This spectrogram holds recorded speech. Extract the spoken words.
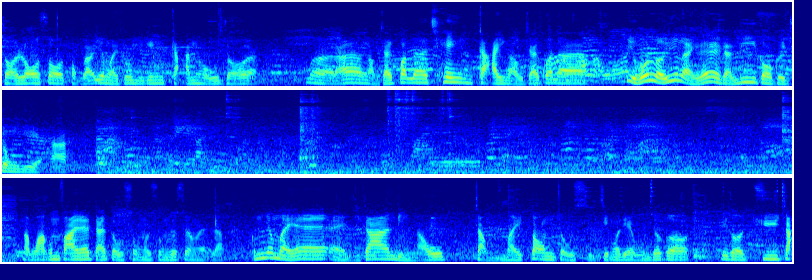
再囉嗦讀啦，因為都已經揀好咗啦。咁啊，睇下牛仔骨啦，青芥牛仔骨啦。如果女嚟咧，就呢個佢中意嘅嚇。嗱話咁快咧，第一道餸就送咗上嚟啦。咁因為咧誒而家蓮藕就唔係當造時節，我哋係換咗個呢個豬踭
